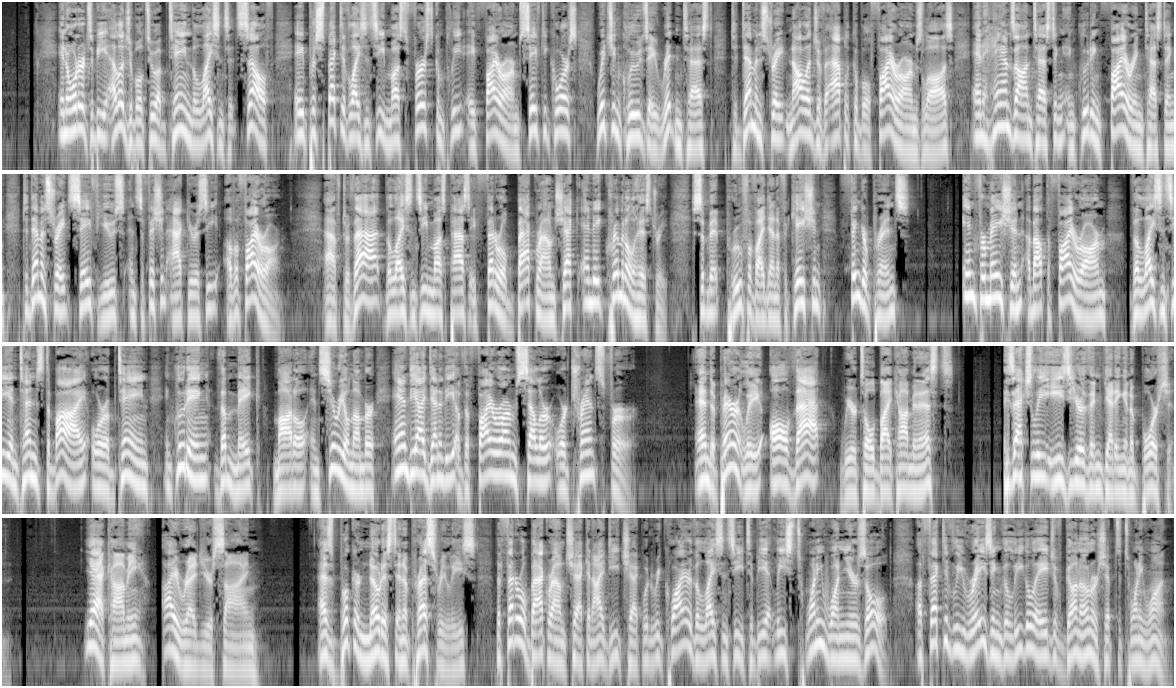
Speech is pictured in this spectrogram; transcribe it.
In order to be eligible to obtain the license itself, a prospective licensee must first complete a firearms safety course, which includes a written test to demonstrate knowledge of applicable firearms laws and hands on testing, including firing testing, to demonstrate safe use and sufficient accuracy of a firearm. After that, the licensee must pass a federal background check and a criminal history, submit proof of identification, fingerprints, information about the firearm the licensee intends to buy or obtain, including the make, model, and serial number, and the identity of the firearm seller or transfer. And apparently, all that, we're told by communists, is actually easier than getting an abortion. Yeah, commie, I read your sign. As Booker noticed in a press release, the federal background check and ID check would require the licensee to be at least 21 years old, effectively raising the legal age of gun ownership to 21.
